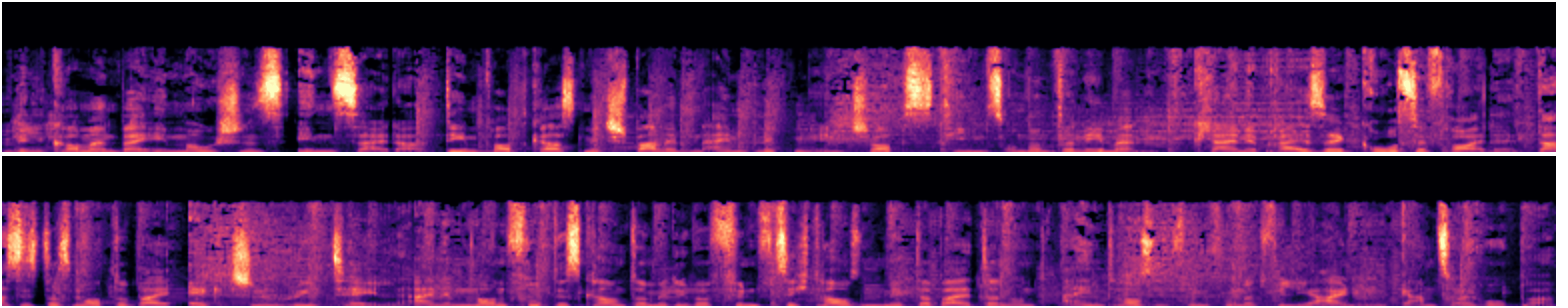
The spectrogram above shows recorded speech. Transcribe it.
Willkommen bei Emotions Insider, dem Podcast mit spannenden Einblicken in Jobs, Teams und Unternehmen. Kleine Preise, große Freude. Das ist das Motto bei Action Retail, einem Non-Food-Discounter mit über 50.000 Mitarbeitern und 1.500 Filialen in ganz Europa.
